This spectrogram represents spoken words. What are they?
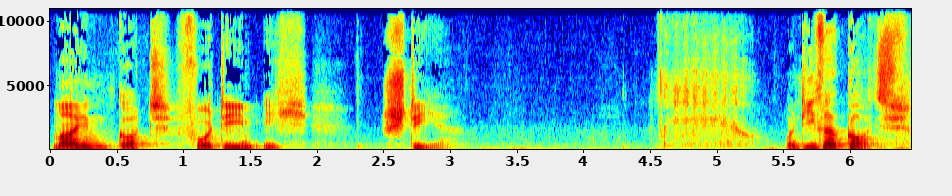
Mein Gott, vor dem ich stehe. Und dieser Gott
